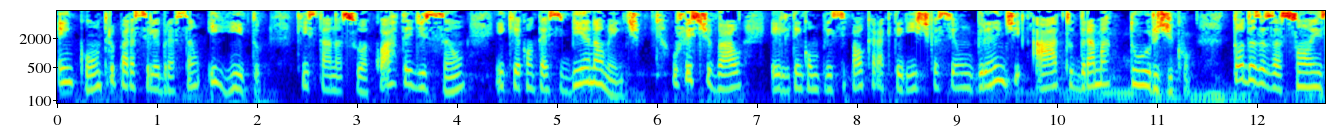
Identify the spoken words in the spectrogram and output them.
Encontro para Celebração e Rito, que está na sua quarta edição e que acontece bienalmente. O festival, ele tem como principal característica ser um grande ato dramatúrgico. Todas as ações,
